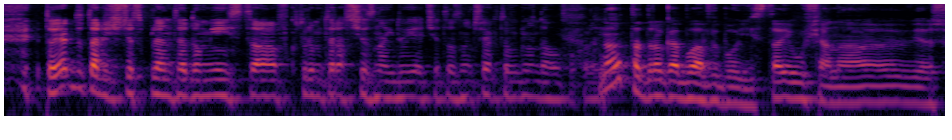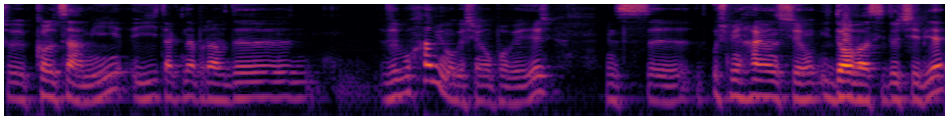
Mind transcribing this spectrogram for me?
to jak dotarliście z Plentę do miejsca, w którym teraz się znajdujecie? To znaczy, jak to wyglądało po kolei? No, ta droga była wyboista i usiana, wiesz, kolcami i tak naprawdę wybuchami, mogę się opowiedzieć. Więc y, uśmiechając się i do Was, i do Ciebie,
